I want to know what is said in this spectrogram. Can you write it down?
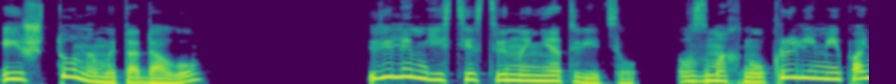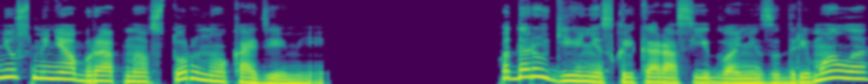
«И что нам это дало?» Вильям, естественно, не ответил, взмахнул крыльями и понес меня обратно в сторону Академии. По дороге я несколько раз едва не задремала,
